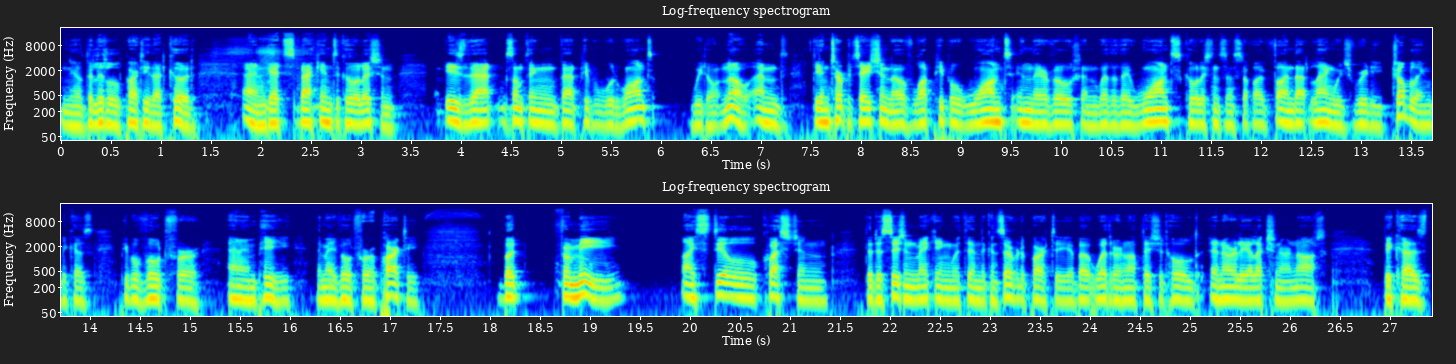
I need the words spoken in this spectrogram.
you know the little party that could, and gets back into coalition. Is that something that people would want? We don't know, and the interpretation of what people want in their vote and whether they want coalitions and stuff, I find that language really troubling because people vote for an MP, they may vote for a party, but for me, I still question the decision making within the Conservative Party about whether or not they should hold an early election or not, because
